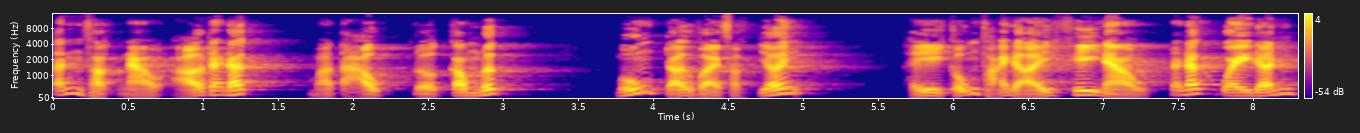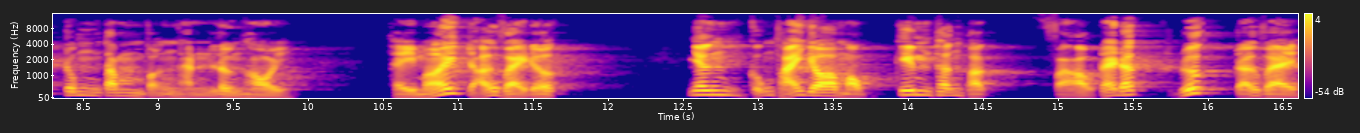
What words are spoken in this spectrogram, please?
tánh Phật nào ở trái đất mà tạo được công đức, muốn trở về Phật giới, thì cũng phải đợi khi nào trái đất quay đến trung tâm vận hành luân hồi, thì mới trở về được. Nhưng cũng phải do một kim thân Phật vào trái đất rước trở về.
